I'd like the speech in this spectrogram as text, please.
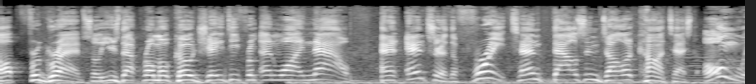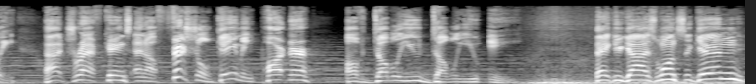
up for grabs. So use that promo code JD from NY now and enter the free $10,000 contest only at DraftKings, an official gaming partner of WWE. Thank you guys once again.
